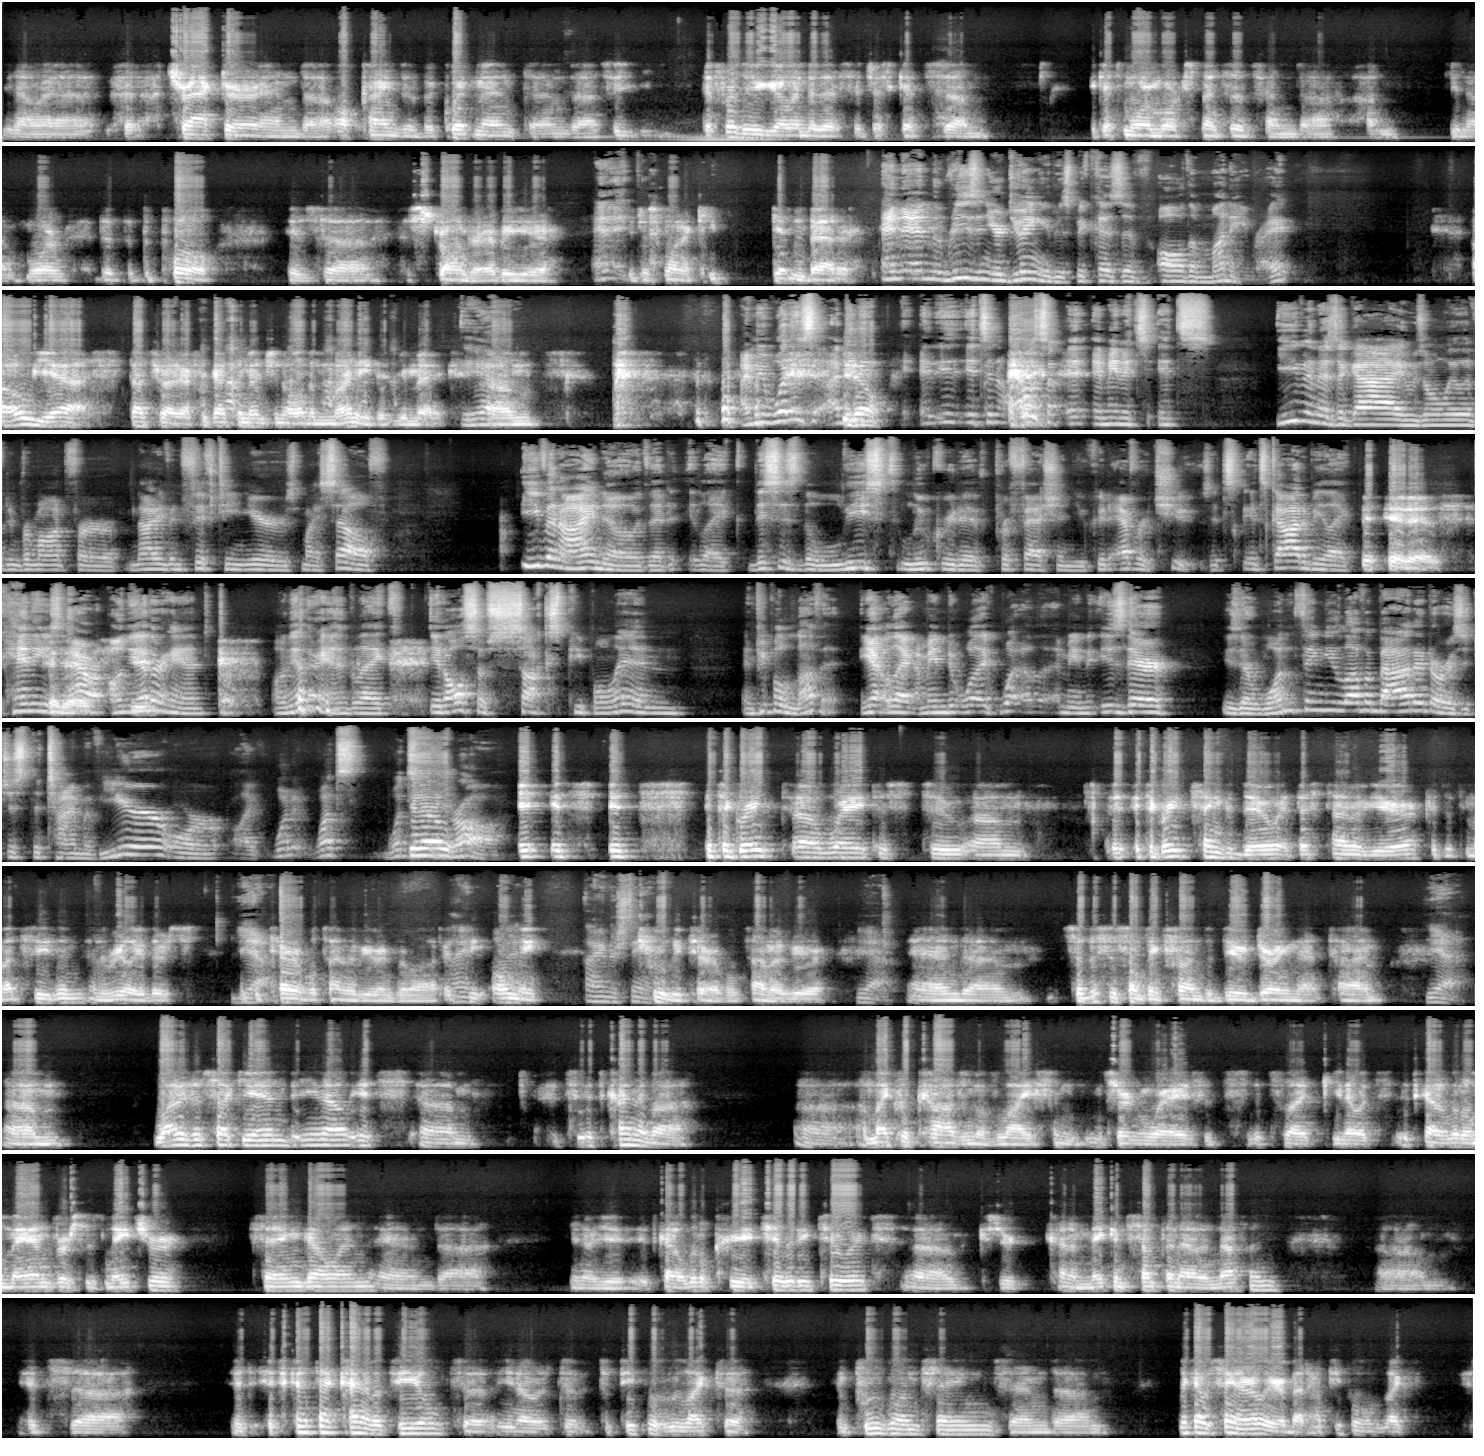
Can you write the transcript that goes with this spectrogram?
you know a, a tractor, and uh, all kinds of equipment, and uh, so you, the further you go into this, it just gets um, it gets more and more expensive, and uh, um, you know more the, the, the pull is uh, stronger every year. And, You just want to keep getting better. and and the reason you're doing it is because of all the money, right? Oh yes, that's right. I forgot to mention all the money that you make. Yeah. Um, I mean, what is? I You mean, know- it, it, it's an awesome. I- mean, it's it's even as a guy who's only lived in Vermont for not even 15 years myself. Even I know that like this is the least lucrative profession you could ever choose. It's it's got to be like it, it is. pennies an hour. On the Yeah. other hand, on the other hand, like it also sucks people in, and people love it. Yeah, like I mean, like what? I mean, is there is there one thing you love about it, or is it just the time of year, or like what? What's what's You know, the draw? It, it's it's it's a great uh, way to to. Um, it, it's a great thing to do at this time of year because it's mud season, and really, there's it's Yeah, a terrible time of year in Vermont. It's I- the only I understand. truly terrible time of year, Yeah, and um, so this is something fun to do during that time. yeah, Um, why does it suck you in? You know, it's um, it's it's kind of a uh, a microcosm of life in, in certain ways. It's it's like you know, it's it's got a little man versus nature thing going, and uh, you know, you, it's got a little creativity to it because you're kind of making something out of nothing. Um, it's uh, it, it's got that kind of appeal to you know to, to people who like to improve on things and um, like I was saying earlier about how people like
